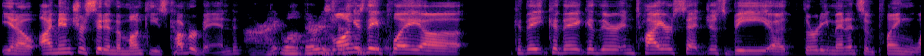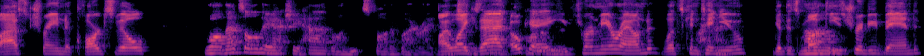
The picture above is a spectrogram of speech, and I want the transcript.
you know I'm interested in the Monkees cover band all right well they're as long as they play. Uh, could they? Could they? Could their entire set just be uh 30 minutes of playing Last Train to Clarksville? well that's all they actually have on spotify right now I like just that. Okay, you turned me around. Let's continue. Get this Monkees Um, tribute band.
